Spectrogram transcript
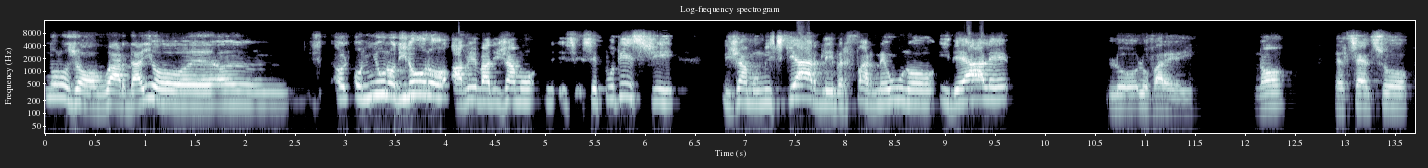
non lo so, guarda, io eh, ognuno di loro aveva, diciamo, se, se potessi, diciamo, mischiarli per farne uno ideale, lo, lo farei, no? Nel senso,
